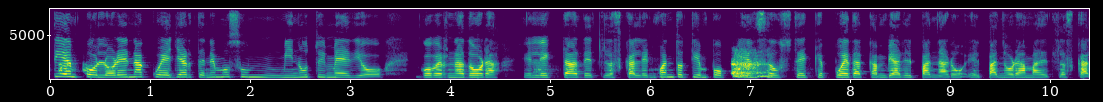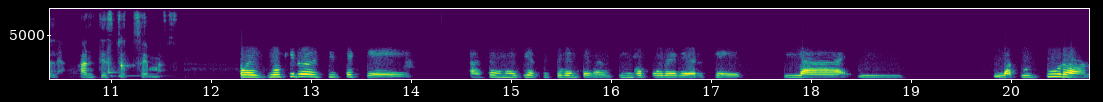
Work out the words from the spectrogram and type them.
tiempo, Lorena Cuellar, tenemos un minuto y medio, gobernadora electa de Tlaxcala, ¿en cuánto tiempo piensa usted que pueda cambiar el, panaro, el panorama de Tlaxcala ante estos temas? Pues yo quiero decirte que hace unos días estuve en Tenancingo, pude ver que la, cultura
